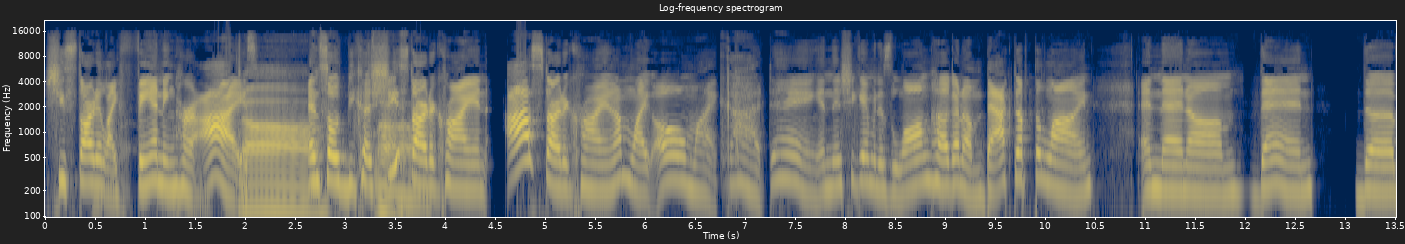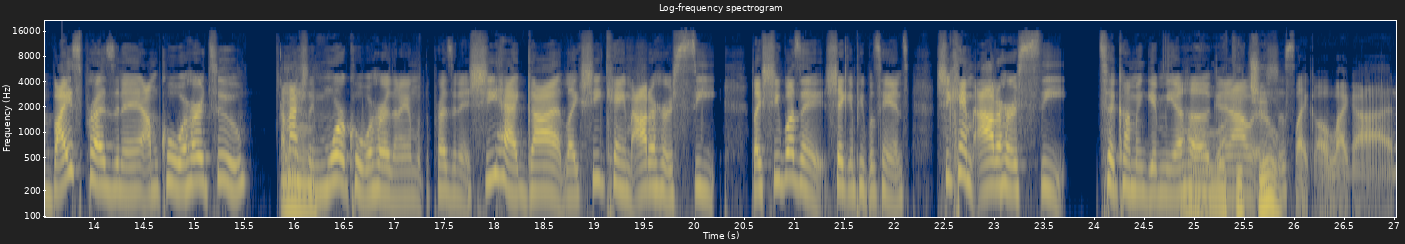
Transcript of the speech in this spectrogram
she started like fanning her eyes. Uh, And so because she started crying, I started crying. I'm like, oh my God, dang. And then she gave me this long hug. and I'm backed up the line. And then um then the vice president, I'm cool with her too. I'm actually more cool with her than I am with the president. She had got like she came out of her seat. Like she wasn't shaking people's hands. She came out of her seat to come and give me a hug. look and I was you. just like, oh my God.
